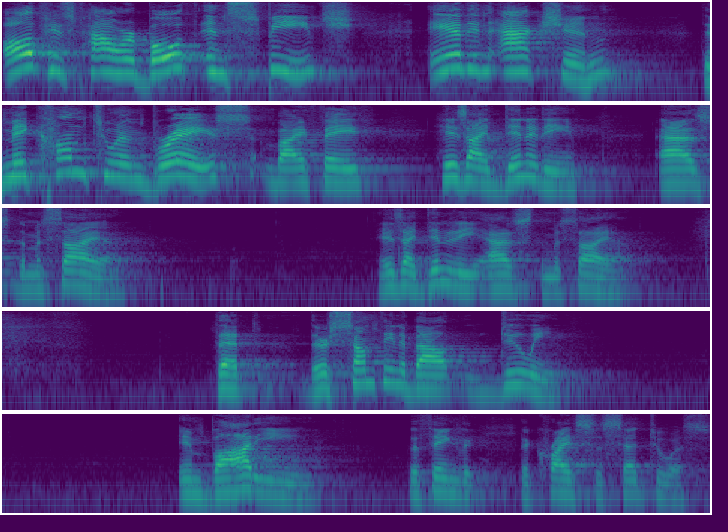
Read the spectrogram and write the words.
of his power, both in speech and in action, that may come to embrace by faith his identity as the Messiah. His identity as the Messiah. That there's something about doing, embodying the thing that, that Christ has said to us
